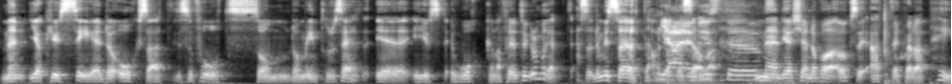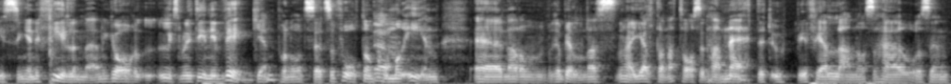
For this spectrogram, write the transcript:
Men jag kan ju se det också att så fort som de introducerat just Ewokerna, för jag tycker de är rätt, alltså de är söta och Ja, lite så. Men jag känner bara också att själva pacingen i filmen går liksom lite in i väggen på något sätt så fort de Ja. kommer in. Eh, när de rebellerna, de här hjältarna tar sig det här nätet upp i fällan och så här och sen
